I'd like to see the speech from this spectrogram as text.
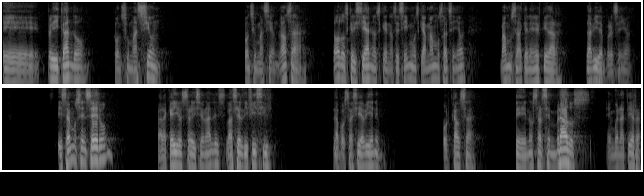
eh, predicando consumación. Consumación. Vamos a, todos los cristianos que nos decimos que amamos al Señor, vamos a tener que dar la vida por el Señor. Estamos en cero, para aquellos tradicionales va a ser difícil. La apostasía viene por causa de no estar sembrados en buena tierra.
